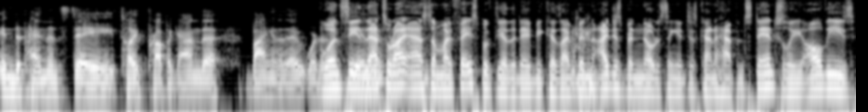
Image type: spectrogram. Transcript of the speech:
Independence Day type propaganda banging it out. Where Well, and see, and that's what I asked on my Facebook the other day because I've been, I just been noticing it just kind of happenstantially. All these,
